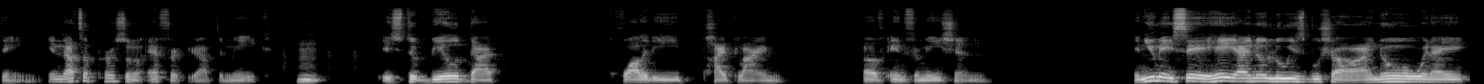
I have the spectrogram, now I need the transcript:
thing. And that's a personal effort you have to make mm. is to build that quality pipeline of information. And you may say, Hey, I know Louis Bouchard. I know when I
